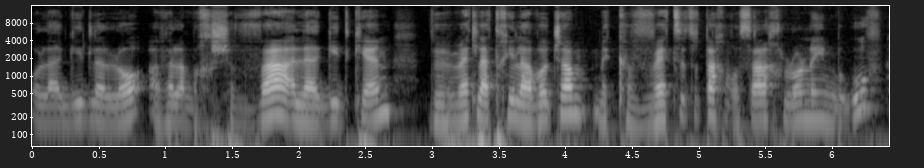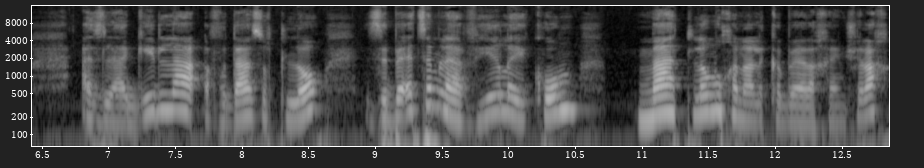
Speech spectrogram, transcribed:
או להגיד לה לא, אבל המחשבה להגיד כן ובאמת להתחיל לעבוד שם מכווצת אותך ועושה לך לא נעים בגוף, אז להגיד לעבודה הזאת לא, זה בעצם להבהיר ליקום מה את לא מוכנה לקבל על החיים שלך,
